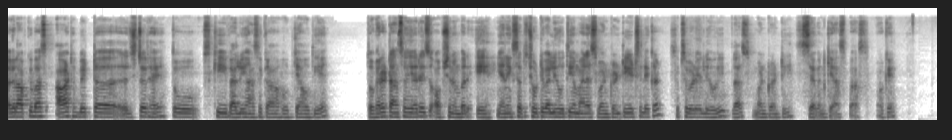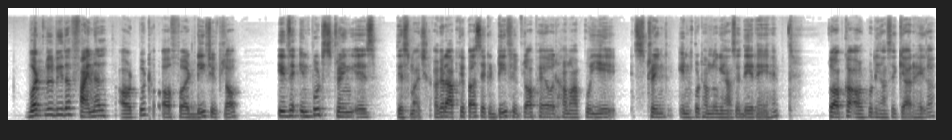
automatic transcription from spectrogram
अगर आपके पास आठ बिट रजिस्टर है तो उसकी वैल्यू यहाँ से क्या हो क्या होती है तो correct answer here is option number A यानी कि सबसे छोटी वैल्यू होती है माइनस वन ट्वेंटी एट से लेकर सबसे बड़ी वैल्यू होगी प्लस वन ट्वेंटी सेवन के आसपास okay okay? What will be the final output of a D flip flop if the input string is this much? अगर आपके पास एक D flip flop है और हम आपको ये string input हम लोग यहाँ से दे रहे हैं तो आपका आउटपुट यहाँ से क्या रहेगा,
